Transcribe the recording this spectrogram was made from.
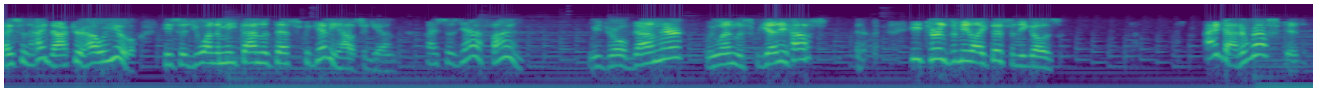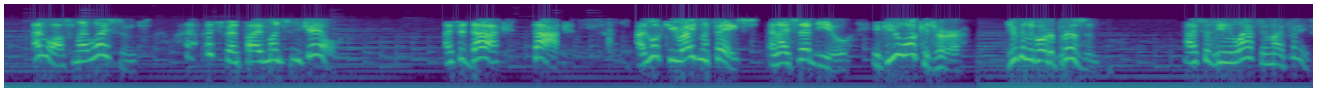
I said, "Hi, doctor. How are you?" He said, "You want to meet down at that spaghetti house again?" I said, "Yeah, fine." We drove down there. We went to the spaghetti house. he turns to me like this and he goes, I got arrested. I lost my license. I, spent five months in jail. I said, Doc, Doc, I looked you right in the face and I said to you, if you look at her, you're going to go to prison. I said, he laughed in my face.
